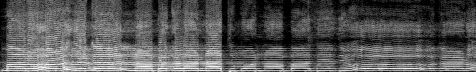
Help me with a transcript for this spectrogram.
મારો જગન ના બગડ નાથમો ના બાંધી દ્યો બગાડો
